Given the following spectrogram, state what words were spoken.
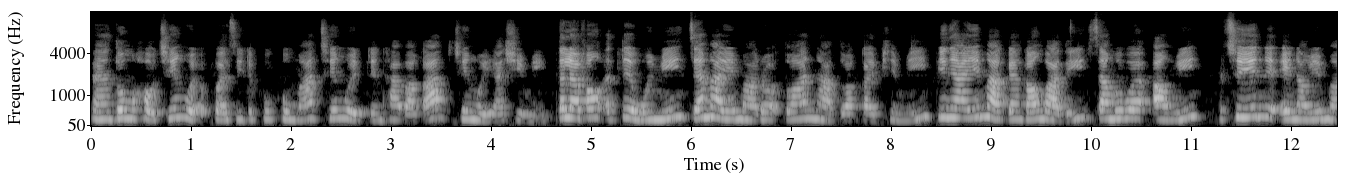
ဘဏ်သို့မဟုတ်ချင်းငွေအဖွဲ့အစည်းတစ်ခုခုမှချင်းငွေတင်ထားပါကချင်းငွေရရှိမည်တယ်လီဖုန်းအသစ်ဝင်မည်ကျန်းမာရေးမှာတော့သွားနာသွားကြိုက်ဖြစ်မည်ပညာရေးမှာကံကောင်းပါသည်စာမွေးပွဲအောင်မည်အခြေရနှင့်အိမ်အောင်ရေးမှ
